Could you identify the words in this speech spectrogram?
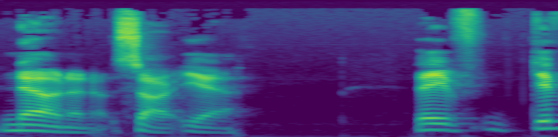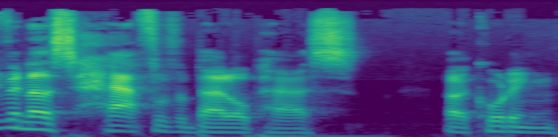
No, no, no. Sorry. Yeah. They've given us half of a battle pass according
